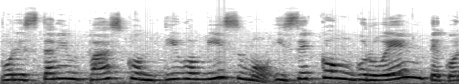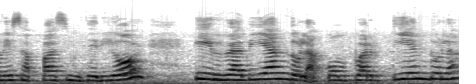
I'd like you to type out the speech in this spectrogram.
por estar en paz contigo mismo y sé congruente con esa paz interior, irradiándola, compartiéndola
